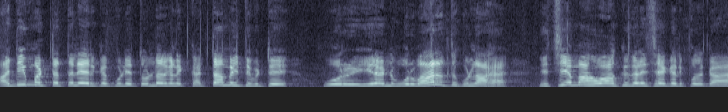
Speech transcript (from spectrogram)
அடிமட்டத்தில் இருக்கக்கூடிய தொண்டர்களை கட்டமைத்து விட்டு ஒரு இரண்டு ஒரு வாரத்துக்குள்ளாக நிச்சயமாக வாக்குகளை சேகரிப்பதற்காக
